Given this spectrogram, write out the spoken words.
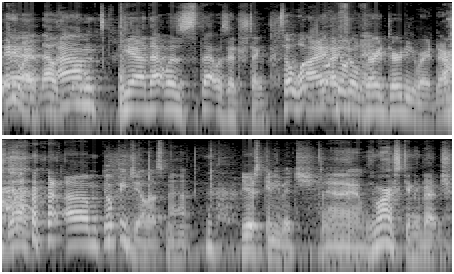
Anyway, Yeah, that was um, yeah, that was that was interesting. So what I, I feel today? very dirty right now. Don't be jealous, Matt. You're a skinny bitch. Yeah, yeah. You are a skinny bitch.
